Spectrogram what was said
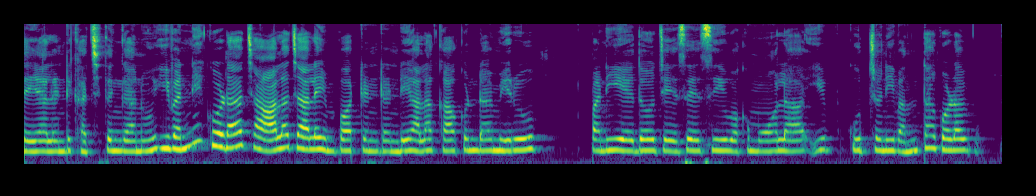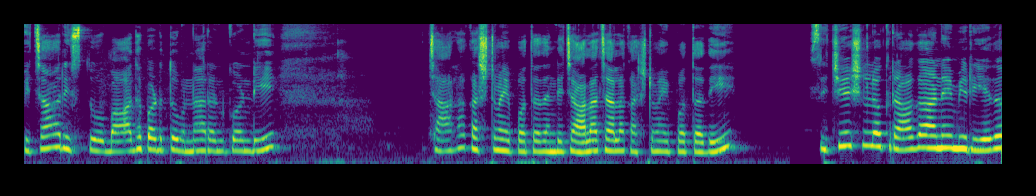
చేయాలండి ఖచ్చితంగాను. ఇవన్నీ కూడా చాలా చాలా ఇంపార్టెంట్ అండి. అలా కాకుండా మీరు పని ఏదో చేసేసి ఒక మూల కూర్చొని ఇవంతా కూడా విచారిస్తూ బాధపడుతూ ఉన్నారనుకోండి చాలా కష్టమైపోతుందండి చాలా చాలా కష్టమైపోతుంది. సిచ్యుయేషన్లోకి రాగానే మీరు ఏదో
